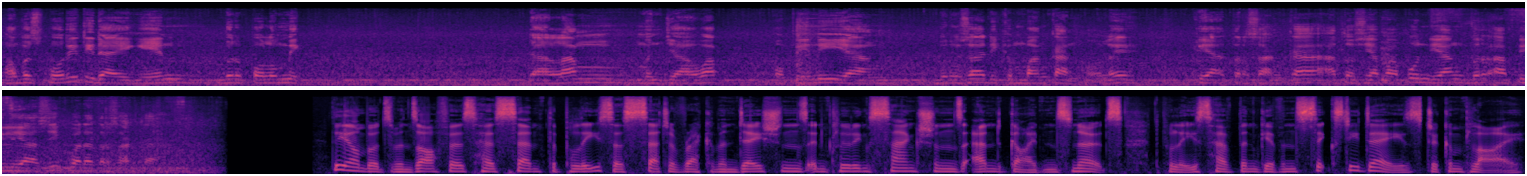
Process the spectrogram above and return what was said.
Mabes Polri tidak ingin berpolemik dalam menjawab opini yang berusaha dikembangkan oleh pihak tersangka atau siapa pun yang berafiliasi kepada tersangka. The Ombudsman's office has sent the police a set of recommendations, including sanctions and guidance notes. The police have been given 60 days to comply.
